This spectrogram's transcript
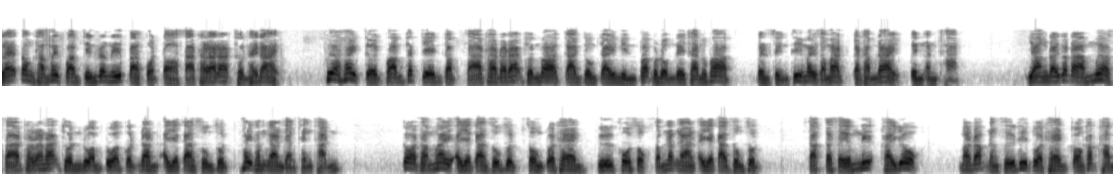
และต้องทำให้ความจริงเรื่องนี้ปรากฏต่อสาธารณชนให้ได้ เพื่อให้เกิดความชัดเจนกับสาธารณชนว่าการจงใจหมิ่นพระบรมเดชานุภาพ เป็นสิ่งที่ไม่สามารถกระทำได้เป็นอันขาด อย่างไรก็ตามเมื่อสาธารณชนรวมตัวกดดันอายการสูงสุดให้ทำงานอย่างแข็งขัน ก็ทำให้อายการสูงสุดส่งตัวแทน คือโฆษกสำนักงานอายการสูงสุดศักดิ์เกษมนิไครโยกมารับหนังสือที่ตัวแทนกองทัพธรรม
